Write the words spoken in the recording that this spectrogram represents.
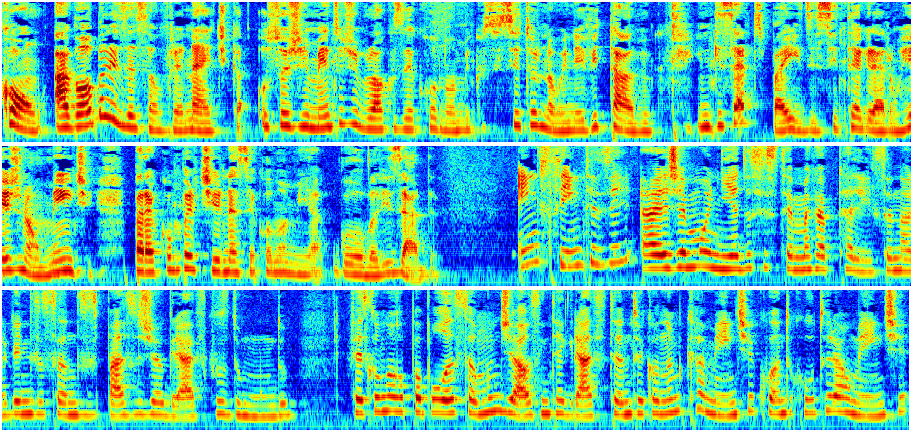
Com a globalização frenética, o surgimento de blocos econômicos se tornou inevitável, em que certos países se integraram regionalmente para competir nessa economia globalizada. Em síntese, a hegemonia do sistema capitalista na organização dos espaços geográficos do mundo fez com que a população mundial se integrasse tanto economicamente quanto culturalmente,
